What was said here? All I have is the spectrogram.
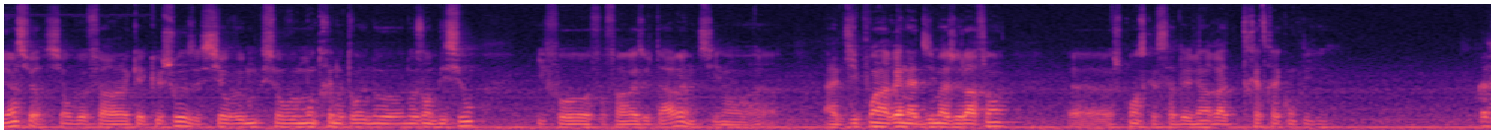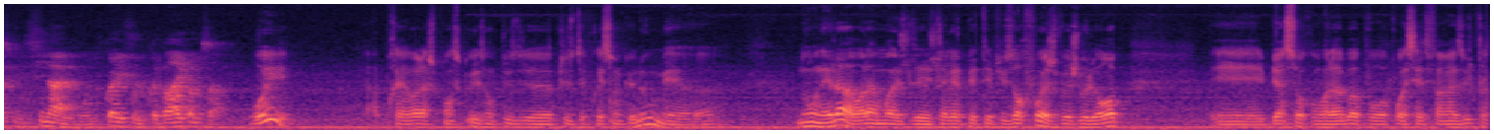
Bien sûr, si on veut faire quelque chose, si on veut, si on veut montrer nos, nos, ambitions, il faut, faut, faire un résultat à Rennes. Sinon, à 10 points à Rennes, à 10 matchs de la fin, euh, je pense que ça deviendra très très compliqué. C'est presque une finale, en tout cas il faut le préparer comme ça. Oui, après voilà, je pense qu'ils ont plus de, plus de pression que nous, mais euh, nous on est là, voilà, moi je l'ai répété plusieurs fois, je veux jouer l'Europe, et bien sûr qu'on va là-bas pour, pour, essayer de faire un résultat.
